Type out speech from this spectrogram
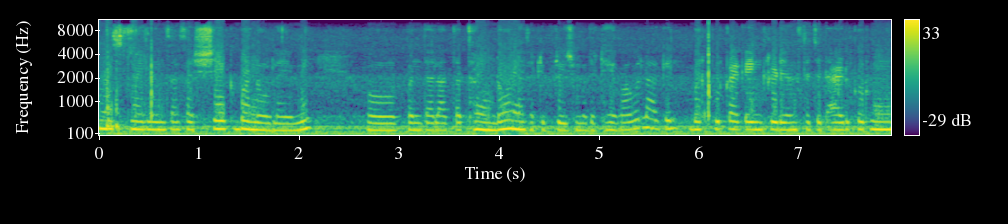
मिस्ट मेलनचा असा शेक बनवला आहे मी पण त्याला आता थंड होण्यासाठी फ्रीजमध्ये ठेवावं लागेल. भरपूर काय काय इन्ग्रेडियंट्स त्याच्यात ॲड करून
